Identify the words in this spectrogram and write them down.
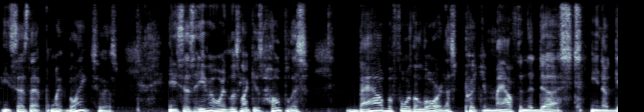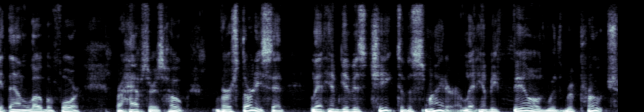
He says that point blank to us. And he says, even when it looks like it's hopeless, bow before the Lord. Let's put your mouth in the dust. You know, get down low before. Perhaps there is hope. Verse 30 said, Let him give his cheek to the smiter. Let him be filled with reproach.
